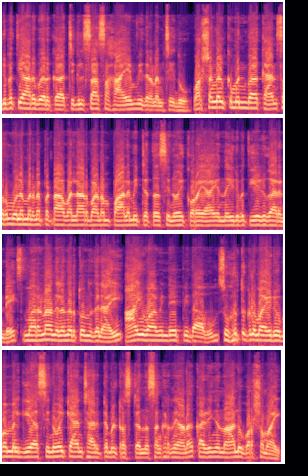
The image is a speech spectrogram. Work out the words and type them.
ഇരുപത്തിയാറ് പേർക്ക് ചികിത്സാ സഹായം വിതരണം ചെയ്തു. വർഷങ്ങൾക്ക് മുൻപ് കാൻസർ മൂലം മരണപ്പെട്ട വല്ലാർപാടം പാലമിറ്റത്ത് സിനോയ് കൊറയ എന്ന ഇരുപത്തിയേഴുകാരന്റെ സ്മരണ നിലനിർത്തുന്നതിനായി ആ യുവാവിന്റെ പിതാവും സുഹൃത്തുക്കളുമായി രൂപം നൽകിയ സിനോയ് കാൻ ചാരിറ്റബിൾ ട്രസ്റ്റ് എന്ന സംഘടനയാണ് കഴിഞ്ഞ നാലു വർഷമായി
